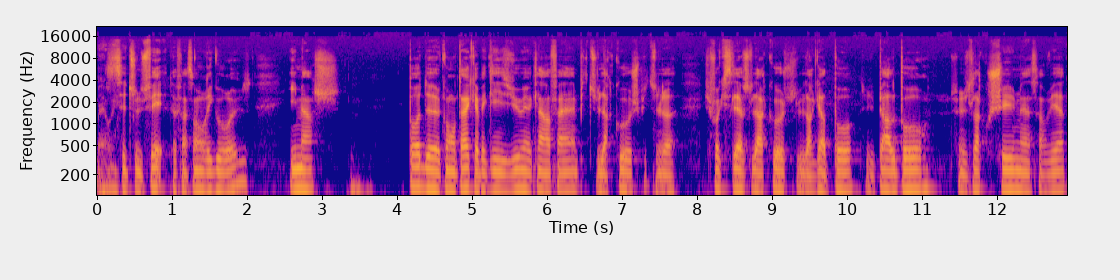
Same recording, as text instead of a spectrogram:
Ben oui. Si tu le fais de façon rigoureuse, il marche. Pas de contact avec les yeux avec l'enfant, puis tu la recouches, puis tu la... Chaque fois qu'il se lève, tu la recouches, tu le regardes pas, tu lui parles pas, tu fais juste la recoucher, la serviette.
